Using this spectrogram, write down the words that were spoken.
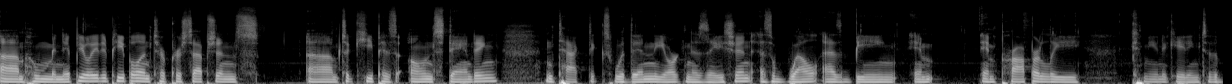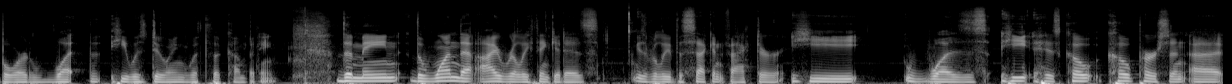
um, who manipulated people into perceptions um, to keep his own standing and tactics within the organization, as well as being Im- improperly communicating to the board what he was doing with the company. The main, the one that I really think it is, is really the second factor. He was he his co co person uh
